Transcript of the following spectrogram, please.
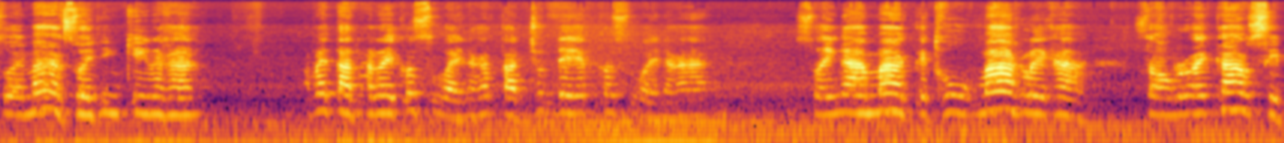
สวยมากสวยจริง ๆ นะคะเอาไปตัดอะไรก็สวยนะคะ ตัดชุดเดทก็สวยนะคะ สวยงามมากแต่ถูกมากเลยค่ะ 290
